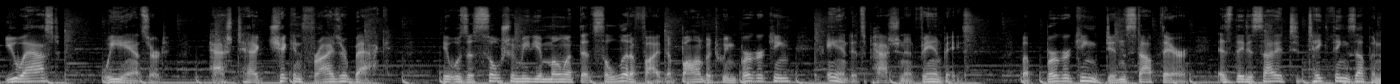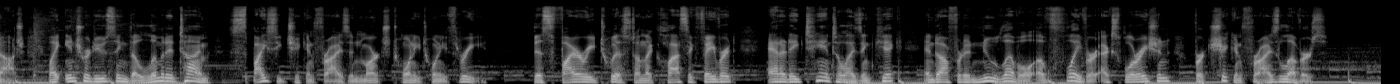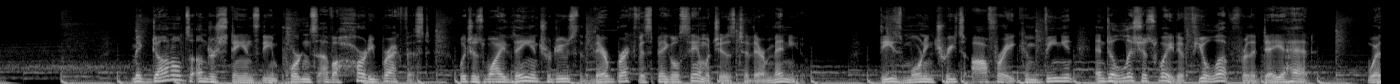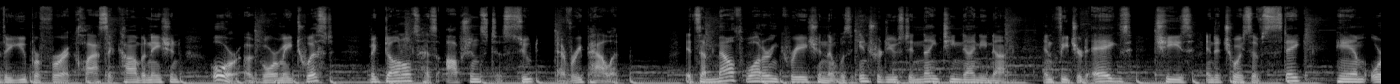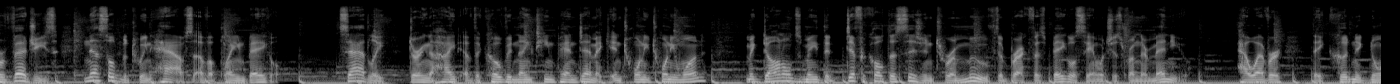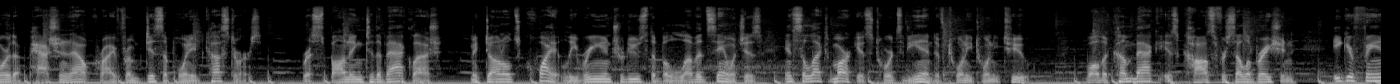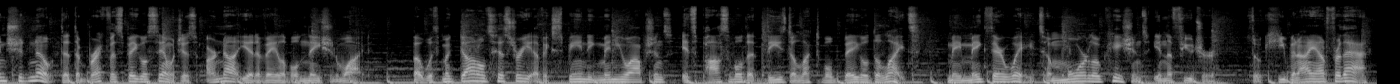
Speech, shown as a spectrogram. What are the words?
You asked, we answered. Hashtag chicken fries are back. It was a social media moment that solidified the bond between Burger King and its passionate fanbase. But Burger King didn't stop there, as they decided to take things up a notch by introducing the limited time spicy chicken fries in March 2023. This fiery twist on the classic favorite added a tantalizing kick and offered a new level of flavor exploration for chicken fries lovers. McDonald's understands the importance of a hearty breakfast, which is why they introduced their breakfast bagel sandwiches to their menu. These morning treats offer a convenient and delicious way to fuel up for the day ahead. Whether you prefer a classic combination or a gourmet twist, McDonald's has options to suit every palate. It's a mouth-watering creation that was introduced in 1999 and featured eggs, cheese, and a choice of steak, ham, or veggies nestled between halves of a plain bagel. Sadly, during the height of the COVID 19 pandemic in 2021, McDonald's made the difficult decision to remove the breakfast bagel sandwiches from their menu. However, they couldn't ignore the passionate outcry from disappointed customers. Responding to the backlash, McDonald's quietly reintroduced the beloved sandwiches in select markets towards the end of 2022. While the comeback is cause for celebration, eager fans should note that the breakfast bagel sandwiches are not yet available nationwide. But with McDonald's history of expanding menu options, it's possible that these delectable bagel delights may make their way to more locations in the future. So keep an eye out for that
